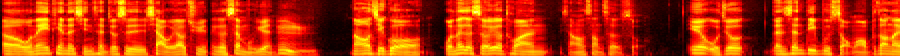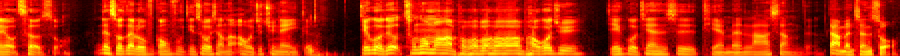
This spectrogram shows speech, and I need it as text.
呃，我那一天的行程就是下午要去那个圣母院，嗯，然后结果我那个时候又突然想要上厕所，因为我就人生地不熟嘛，我不知道哪里有厕所。那时候在罗浮宫附近，所以我想到啊，我就去那一个，结果就匆匆忙忙跑跑跑跑跑跑过去。结果竟然是铁门拉上的，大门深锁，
